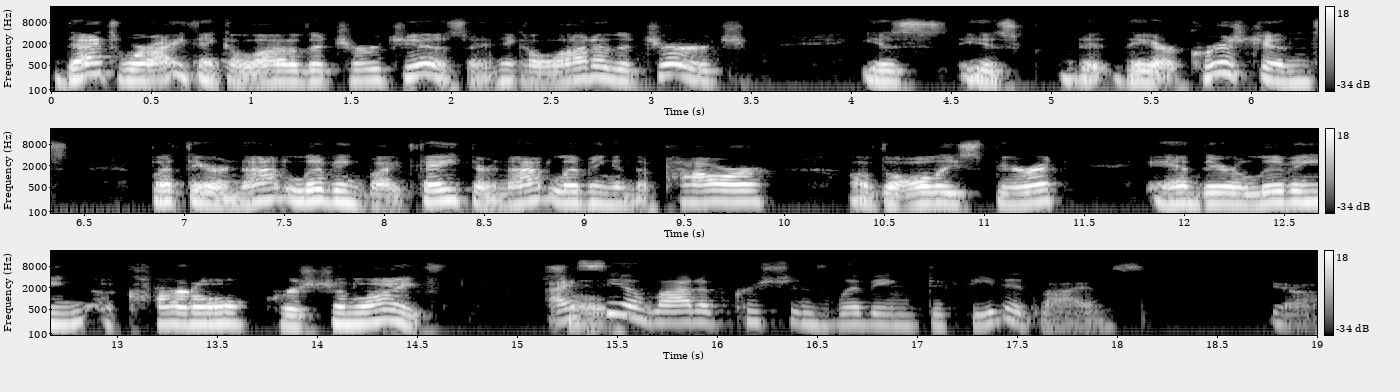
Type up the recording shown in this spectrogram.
that's where I think a lot of the church is. I think a lot of the church is is that they are Christians, but they are not living by faith. They're not living in the power of the Holy Spirit, and they're living a carnal Christian life. So, I see a lot of Christians living defeated lives. Yeah.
